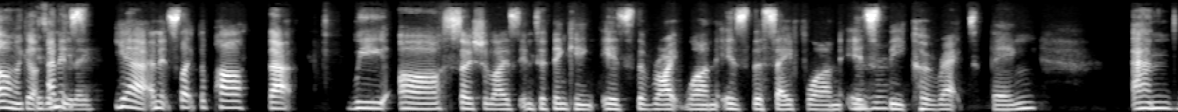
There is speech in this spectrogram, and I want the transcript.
Oh my God. and it's, yeah. And it's like the path that we are socialized into thinking is the right one, is the safe one, is Mhm. the correct thing. And,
